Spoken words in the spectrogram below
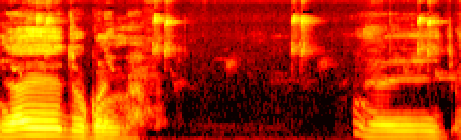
જય જોગણી માં જય જો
